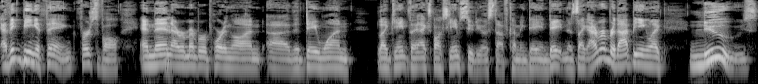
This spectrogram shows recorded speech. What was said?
I think being a thing first of all, and then I remember reporting on uh, the day one like game the Xbox Game Studio stuff coming day and date, and it's like I remember that being like news.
